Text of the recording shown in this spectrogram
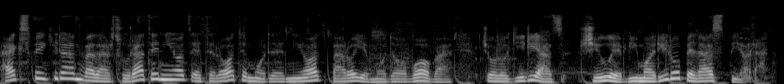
عکس بگیرن و در صورت نیاز اطلاعات مورد نیاز برای مداوا و جلوگیری از شیوع بیماری رو به دست بیارن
